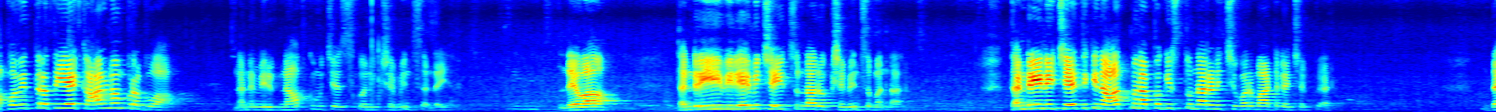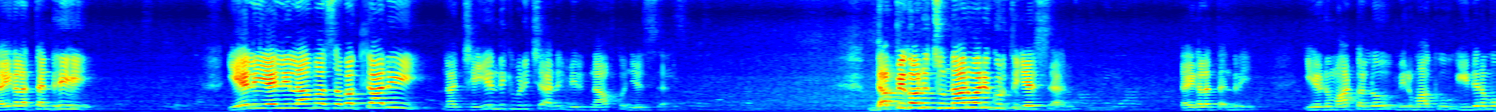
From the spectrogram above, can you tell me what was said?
అపవిత్రతయే కారణం ప్రభువా. నన్ను మీరు జ్ఞాపకం చేసుకొని క్షమించండి అయ్యా. దేవా తండ్రి వీరేమి చేయిస్తున్నారో క్షమించమన్నారు. తండ్రి నీ చేతికి నా ఆత్మను అప్పగిస్తున్నారని చివరి మాటగా చెప్పారు. దయగల తండ్రి ఏలి ఏలి లామా సబక్కాని నా చెయ్యేందుకు విడిచా అని మీరు జ్ఞాపకం చేశారు. దప్పికొనుచున్నాను అని గుర్తు చేశారు. దయగల తండ్రి ఏడు మాటల్లో మీరు మాకు ఈ దినము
